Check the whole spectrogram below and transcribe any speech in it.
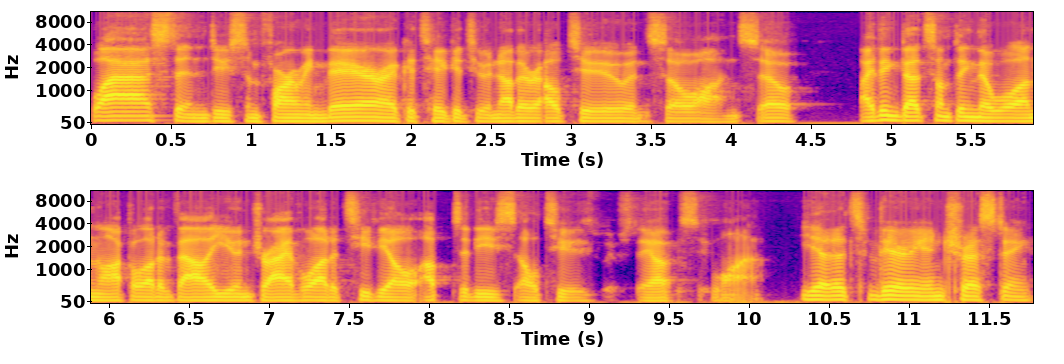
Blast and do some farming there. I could take it to another L2 and so on. So I think that's something that will unlock a lot of value and drive a lot of TVL up to these L2s, which they obviously want. Yeah, that's very interesting.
